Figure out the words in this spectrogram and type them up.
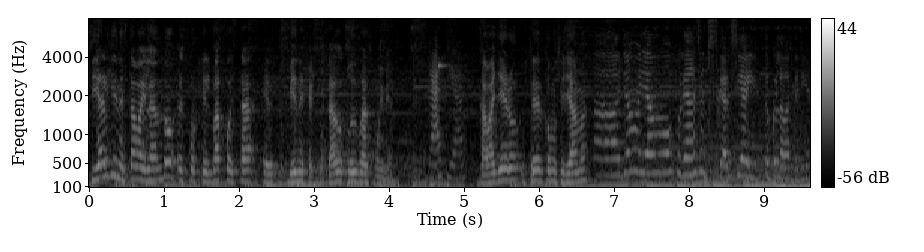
si alguien está bailando, es porque el bajo está eh, bien ejecutado, tú vas muy bien. Gracias. Caballero, ¿usted cómo se llama? Ah, yo me llamo Julián Sánchez García y toco la batería.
